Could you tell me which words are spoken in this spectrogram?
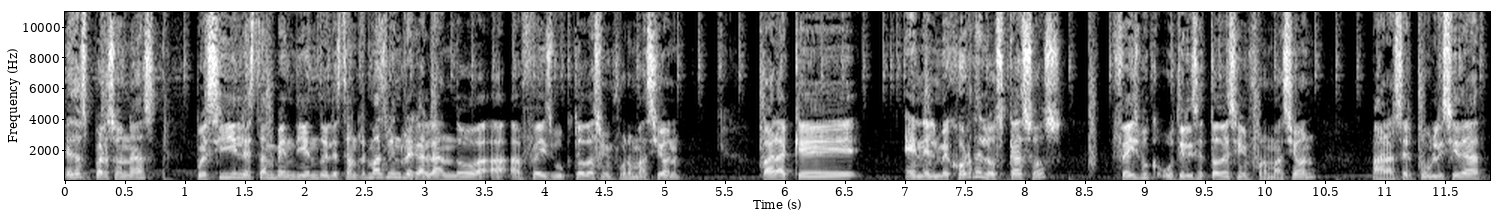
esas personas, pues sí le están vendiendo y le están más bien regalando a Facebook toda su información para que en el mejor de los casos, Facebook utilice toda esa información para hacer publicidad.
